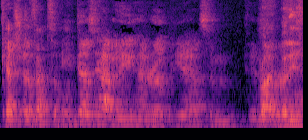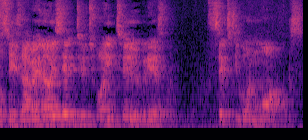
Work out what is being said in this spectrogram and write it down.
catch He does- defensively. He does have an 800 OPS in his Right, first full season. I mean, I know he's hitting 222, but he has 61 walks.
